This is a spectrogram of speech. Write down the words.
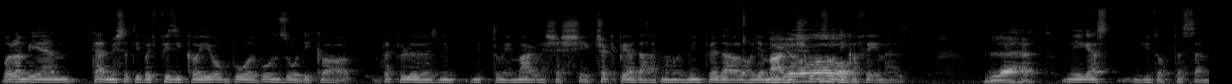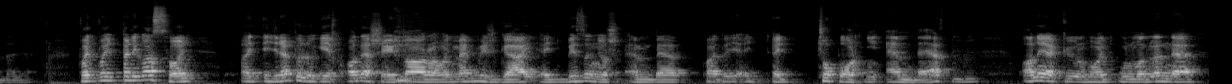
valamilyen természeti vagy fizikai jogból vonzódik a repülőhöz, mint mit tudom én, mágnesesség. Csak példának mondom, hogy mint például, hogy a mágnes Ja. vonzódik a fémhez. Lehet. Még ezt jutott eszembe, de... Vagy, vagy pedig az, hogy egy, repülőgép ad esélyt arra, hogy megvizsgálj egy bizonyos ember, vagy egy, egy, egy csoportnyi embert, uh-huh. anélkül, hogy úgymond lenne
